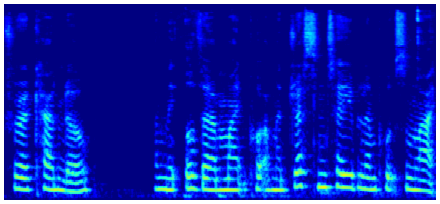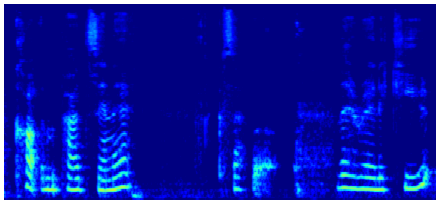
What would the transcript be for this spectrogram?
for a candle and the other I might put on my dressing table and put some like cotton pads in it because I thought they're really cute.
